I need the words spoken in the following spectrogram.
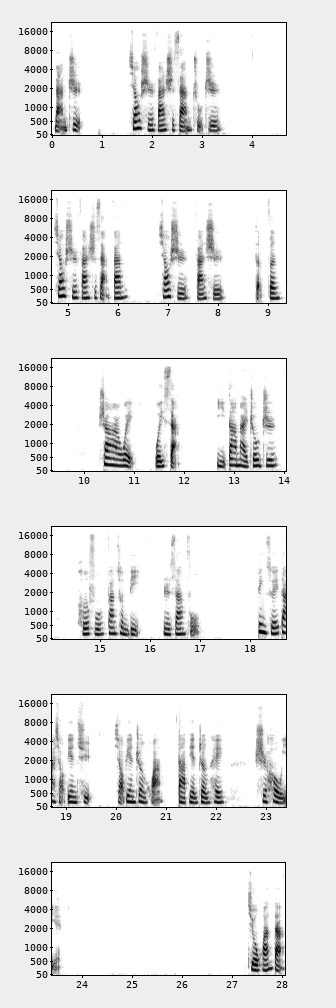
难治，消食防食散主之。消食防食散方：消食防食等分。上二味为散，以大麦粥之，合服方寸匕，日三服。病随大小便去，小便正黄，大便正黑，是后也。九黄疸，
